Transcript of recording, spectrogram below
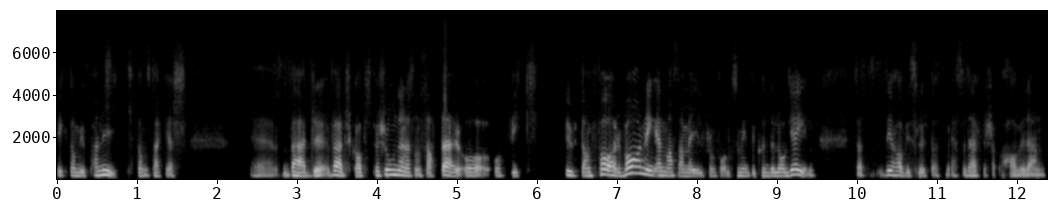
fick de ju panik, de stackars eh, värd, värdskapspersonerna som satt där och, och fick utan förvarning en massa mejl från folk som inte kunde logga in. Så det har vi slutat med, så därför har vi den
